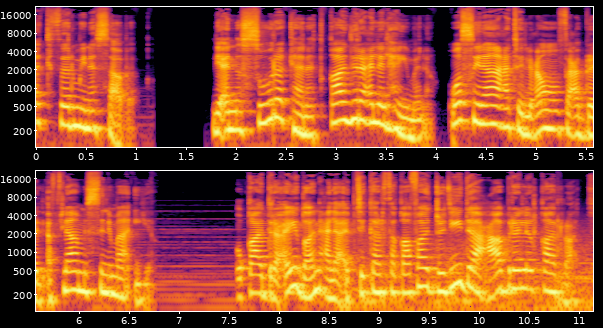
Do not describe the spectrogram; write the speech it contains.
أكثر من السابق لأن الصورة كانت قادرة على الهيمنة وصناعة العنف عبر الأفلام السينمائية. وقادرة أيضاً على ابتكار ثقافات جديدة عابرة للقارات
